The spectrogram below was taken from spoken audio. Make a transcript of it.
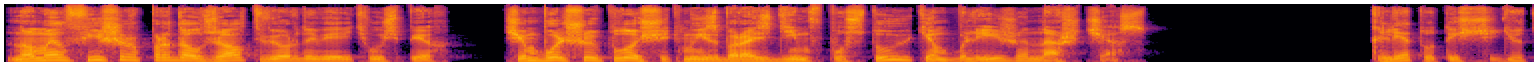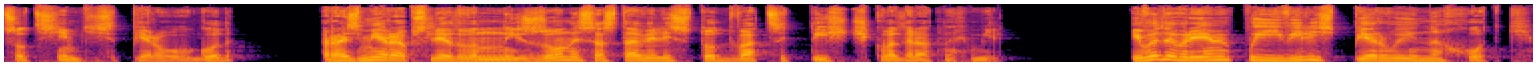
Но Мел Фишер продолжал твердо верить в успех. Чем большую площадь мы избороздим впустую, тем ближе наш час. К лету 1971 года размеры обследованной зоны составили 120 тысяч квадратных миль. И в это время появились первые находки.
